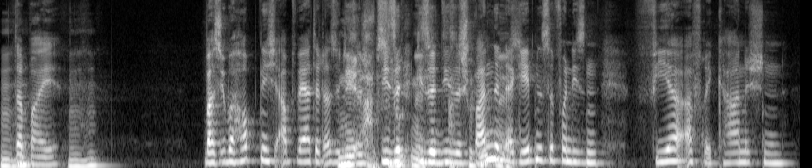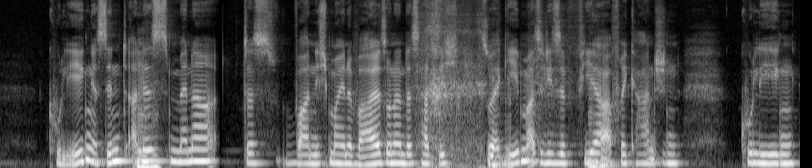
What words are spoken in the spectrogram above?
mhm. dabei. Mhm. Was überhaupt nicht abwertet, also nee, diese, diese, diese, diese spannenden nicht. Ergebnisse von diesen vier afrikanischen Kollegen, es sind alles mhm. Männer, das war nicht meine Wahl, sondern das hat sich so ergeben. Also diese vier mhm. afrikanischen Kollegen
